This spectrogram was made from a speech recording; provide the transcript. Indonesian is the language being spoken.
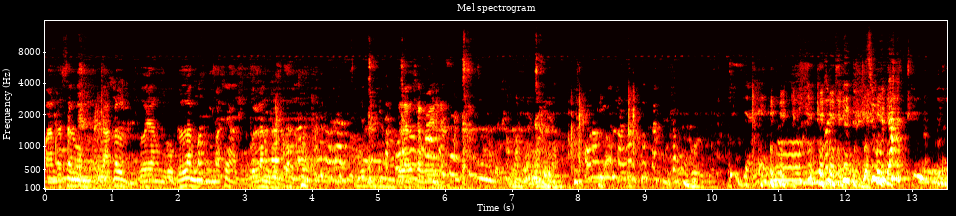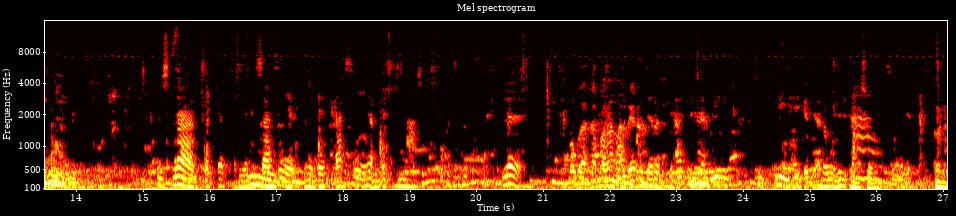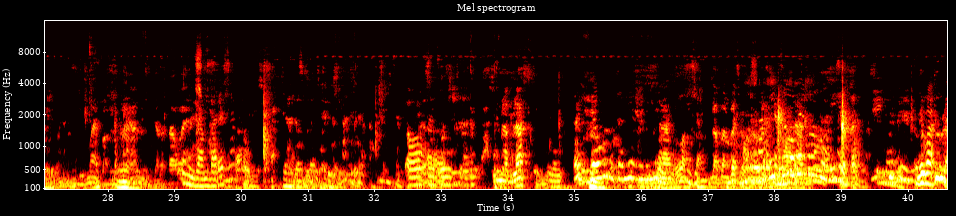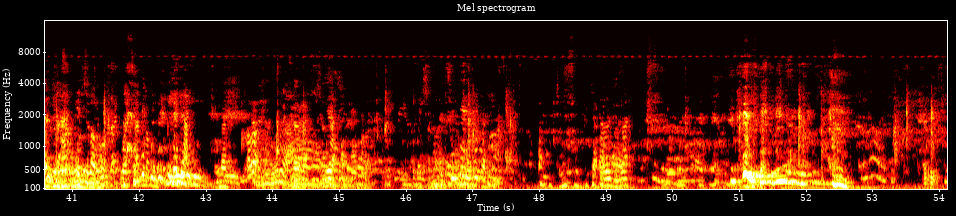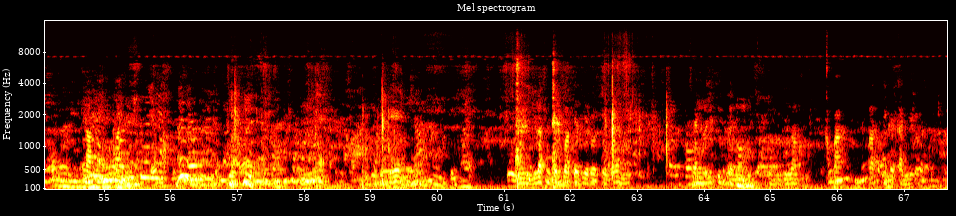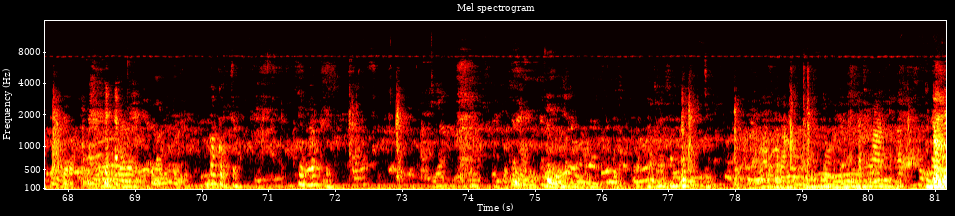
Pantesan wong gagal goyang go gelang masnya aku gelang gitu. Gelang sama ini. Wis berangkat ya ya meditasi ya lah Langsung enam ini gambarnya siapa oh itu 19 18 Yang jelas untuk kuatnya di Rasulullah dan itu jelas apa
